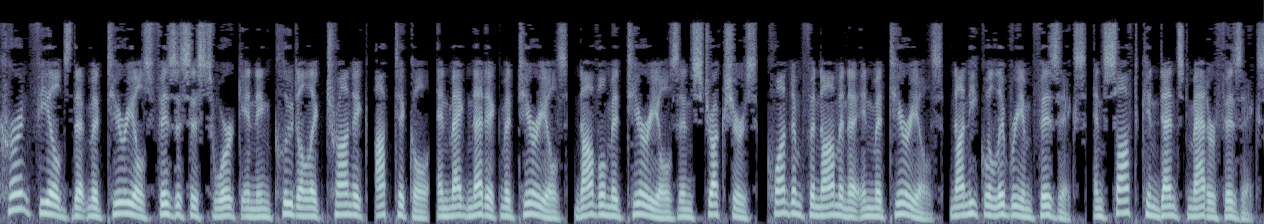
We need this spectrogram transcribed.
Current fields that materials physicists work in include electronic, optical, and magnetic materials, novel materials and structures, quantum phenomena in materials, non-equilibrium physics, and soft condensed matter physics.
